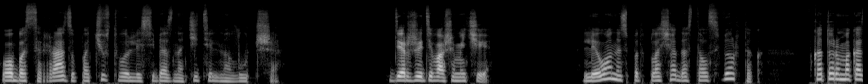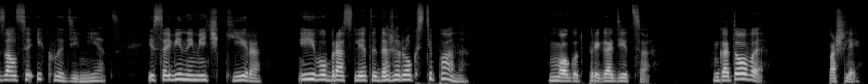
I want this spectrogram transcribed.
Оба сразу почувствовали себя значительно лучше. «Держите ваши мечи!» Леон из-под плаща достал сверток, в котором оказался и кладенец, и совиный меч Кира, и его браслет, и даже рог Степана. «Могут пригодиться. Готовы? Пошли!»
